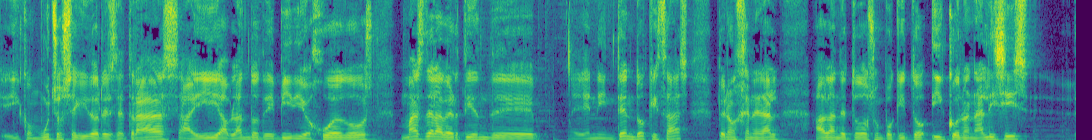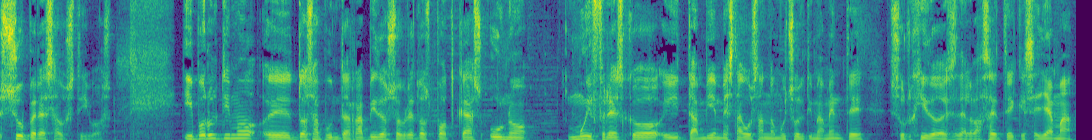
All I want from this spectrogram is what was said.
y con muchos seguidores detrás, ahí hablando de videojuegos, más de la vertiente eh, Nintendo quizás, pero en general hablan de todos un poquito y con análisis súper exhaustivos. Y por último, eh, dos apuntes rápidos sobre dos podcasts. Uno muy fresco y también me está gustando mucho últimamente, surgido desde Albacete, que se llama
